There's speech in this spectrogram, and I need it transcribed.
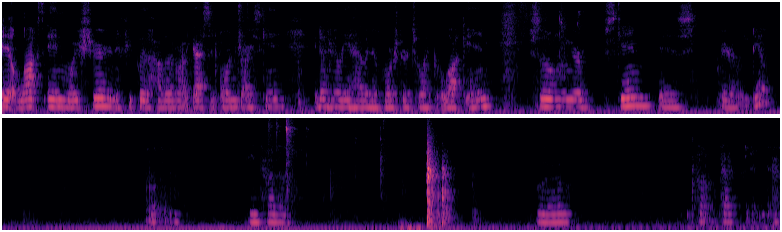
it locks in moisture and if you put hyaluronic acid on dry skin it doesn't really have enough moisture to like lock in. So when your skin is fairly damp. Um, you can kind of rub kind of pat that in there.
